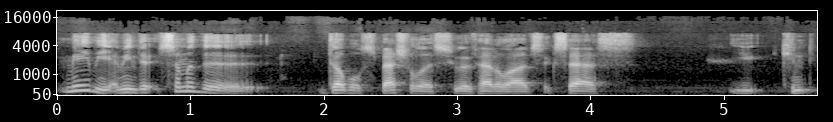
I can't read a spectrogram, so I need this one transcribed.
Maybe. I mean, some of the double specialists who have had a lot of success, you can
